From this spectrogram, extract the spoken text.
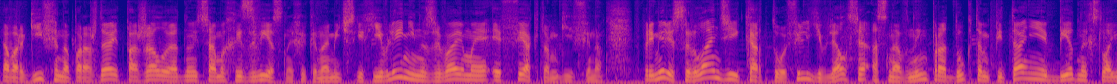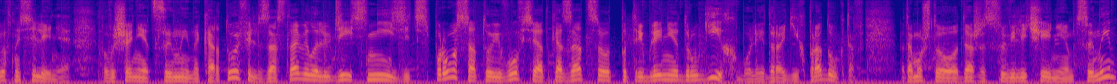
Товар Гиффена порождает, пожалуй, одно из самых известных экономических явлений, называемое эффектом Гиффена. В примере с Ирландией картофель являлся основным продуктом питания бедных слоев населения. Повышение цены на картофель заставило людей снизить спрос, а то и вовсе отказаться от потребления других, более дорогих продуктов. Потому что даже с увеличением цены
